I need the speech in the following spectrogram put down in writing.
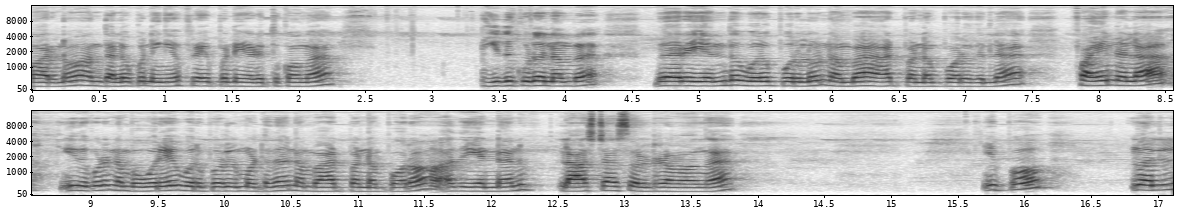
மாறணும். அந்த அளவுக்கு நீங்கள் ஃப்ரை பண்ணி எடுத்துக்கோங்க. இது கூட நம்ம வேறு எந்த ஒரு பொருளும் நம்ம ஆட் பண்ண போகிறதில்ல ஃபைனலாக இது கூட நம்ம ஒரே ஒரு பொருள் மட்டும் தான் நம்ம ஆட் பண்ண போகிறோம் அது என்னன்னு லாஸ்ட்டாக சொல்கிறவங்க இப்போது நல்ல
